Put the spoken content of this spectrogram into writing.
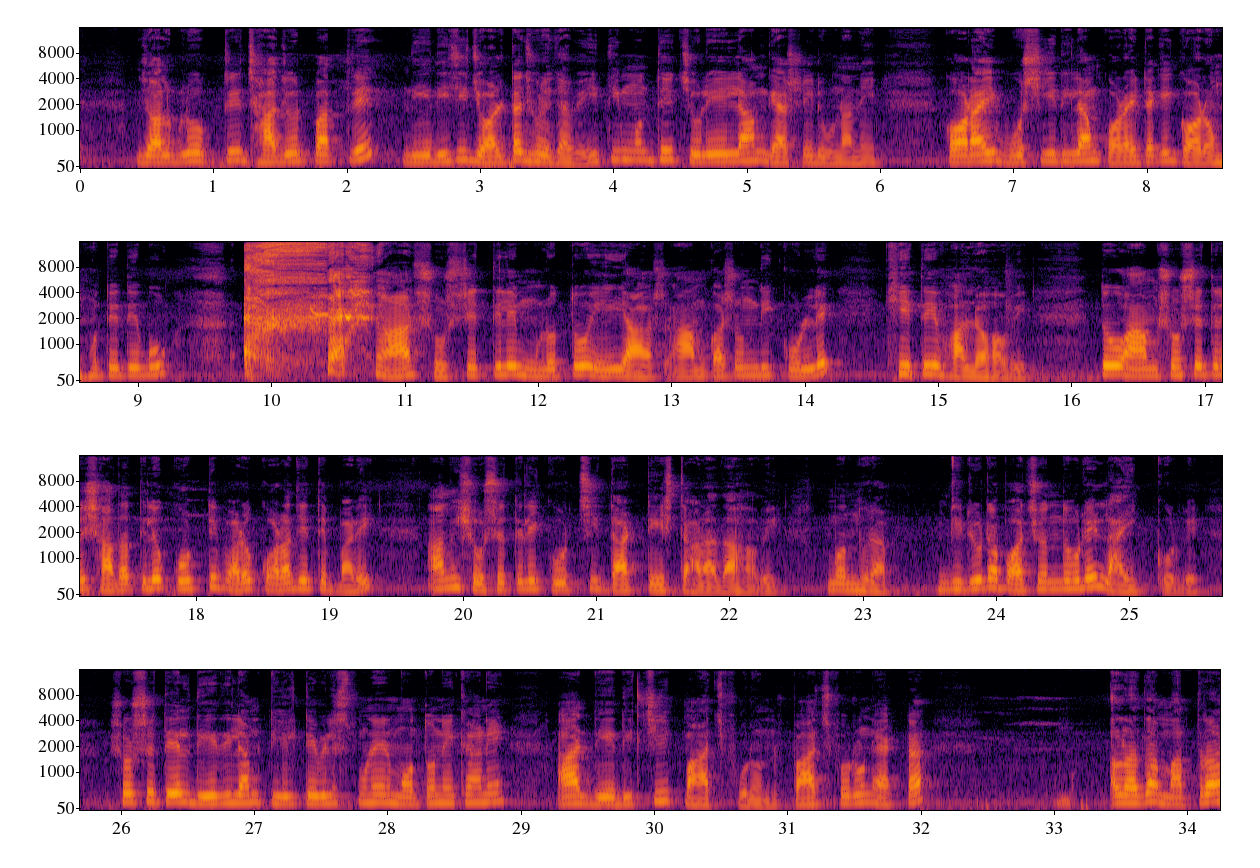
জলগুলো একটি ঝাঁঝর পাত্রে দিয়ে দিয়েছি, জলটা ঝরে যাবে। ইতিমধ্যে চলে এলাম গ্যাসের উনানে। কড়াই বসিয়ে দিলাম, কড়াইটাকে গরম হতে দেব। আর সর্ষের তেলে মূলত এই আম কাসন্দি করলে খেতে ভালো হবে। তো আম, সর্ষের তেলে সাদা তেলেও করতে পারো, করা যেতে পারে। আমি সর্ষের তেলে করছি, তার টেস্ট আলাদা হবে। বন্ধুরা, ভিডিওটা পছন্দ হলে লাইক করবে। সর্ষের তেল দিয়ে দিলাম, তিল টেবিল স্পুনের মতন এখানে। আর দিয়ে দিচ্ছি পাঁচ ফোড়ন। পাঁচ ফোড়ন একটা আলাদা মাত্রা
